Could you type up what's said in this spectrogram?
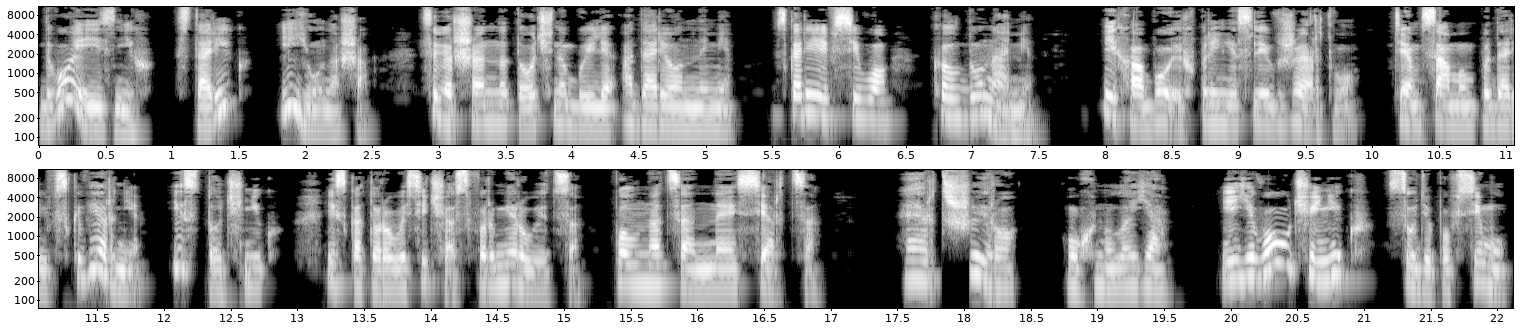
Двое из них, старик и юноша, совершенно точно были одаренными, скорее всего, колдунами. Их обоих принесли в жертву, тем самым подарив скверне источник, из которого сейчас формируется полноценное сердце. «Эрт Широ», — ухнула я. «И его ученик, судя по всему»,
